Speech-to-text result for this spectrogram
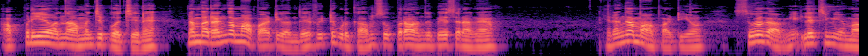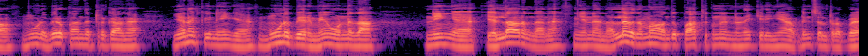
அப்படியே வந்து அமைஞ்சு போச்சுன்னு நம்ம ரங்கம்மா பாட்டி வந்து விட்டு கொடுக்காம சூப்பராக வந்து பேசுகிறாங்க ரங்கம்மா பாட்டியும் சிவகாமி லட்சுமி அம்மா மூணு பேர் உட்காந்துட்ருக்காங்க எனக்கு நீங்கள் மூணு பேருமே ஒன்று தான் நீங்கள் எல்லாரும் தானே என்னை நல்ல விதமாக வந்து பார்த்துக்கணும்னு நினைக்கிறீங்க அப்படின்னு சொல்கிறப்ப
